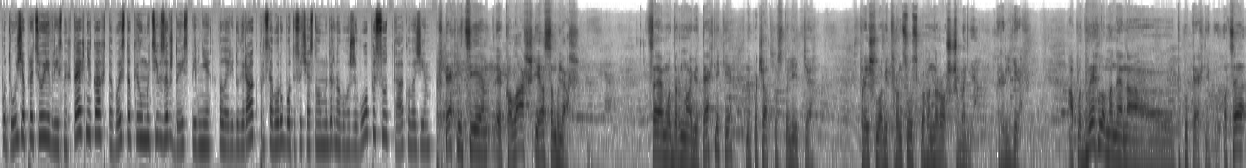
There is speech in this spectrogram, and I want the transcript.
Подружжя працює в різних техніках, та виставки у митців завжди спільні. Валерій Довірак представив роботи сучасного модернового живопису та колажі. В техніці е, колаж і асамбляж. Це модернові техніки на початку століття прийшло від французького нарощування, рельєф. А подвигло мене на е, таку техніку. Оце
